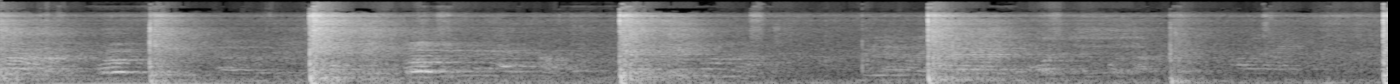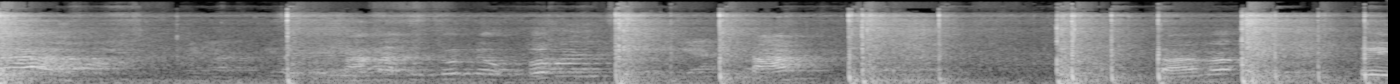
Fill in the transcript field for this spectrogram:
ห้าปึ๊บปึ๊บเก้าสามอะสิบชุดเร็วปึ๊บสาม สามอะสี่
